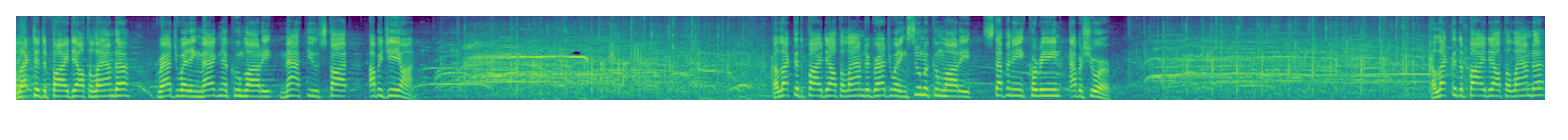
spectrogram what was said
Elected to Phi Delta Lambda, graduating magna cum laude, Matthew Scott Abigian. Elected Phi Delta Lambda, graduating summa cum laude, Stephanie Corrine Abashur. Elected to Phi Delta Lambda,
